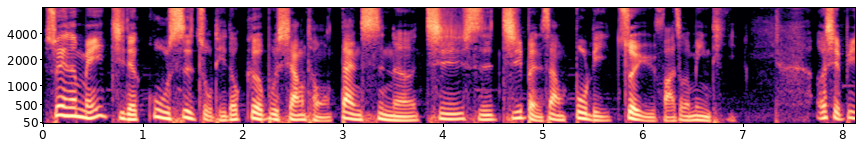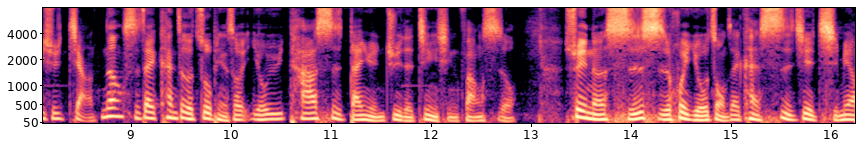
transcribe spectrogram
所以呢，每一集的故事主题都各不相同，但是呢，其实基本上不离罪与罚这个命题。而且必须讲，当时在看这个作品的时候，由于它是单元剧的进行方式哦，所以呢，时时会有种在看《世界奇妙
